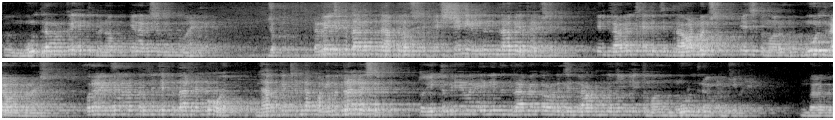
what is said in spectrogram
તો મૂળ દ્રાવણ કઈ રીતે બનાવવું એના વિશે તમને માહિતી જો, તમે જે પદાર્થ તમને આપેલો છે એ શેની અંદર દ્રાવ્ય થાય છે? એ દ્રાવ્ય થઈને જે દ્રાવણ બનશે, એ જ તમારું મૂળ દ્રાવણ બનાવશે. ફોર એક્ઝામ્પલ તમને જે પદાર્થ આપ્યો હોય, ધારો કે ઠંડા પાણીમાં દ્રાવ્ય છે તો એ તમે એમાં એની અંદર દ્રાવ્ય કરો જે દ્રાવણ બને છે એ તમારું મૂળ દ્રાવણ કહેવાય. બરાબર?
